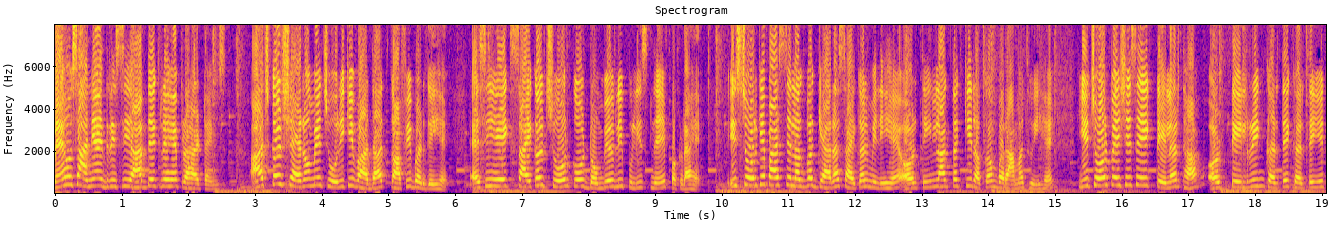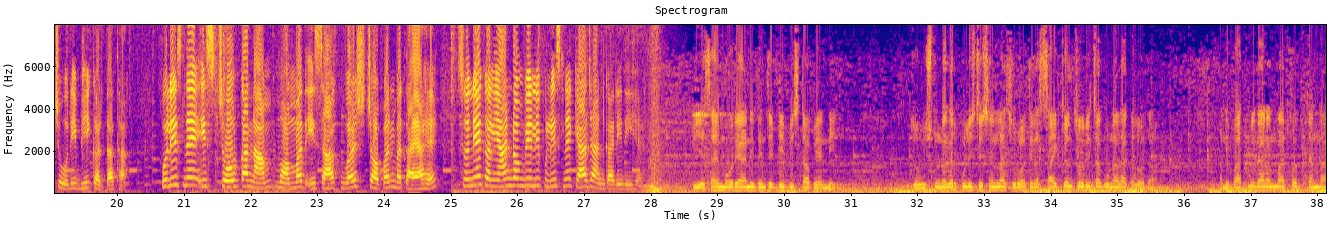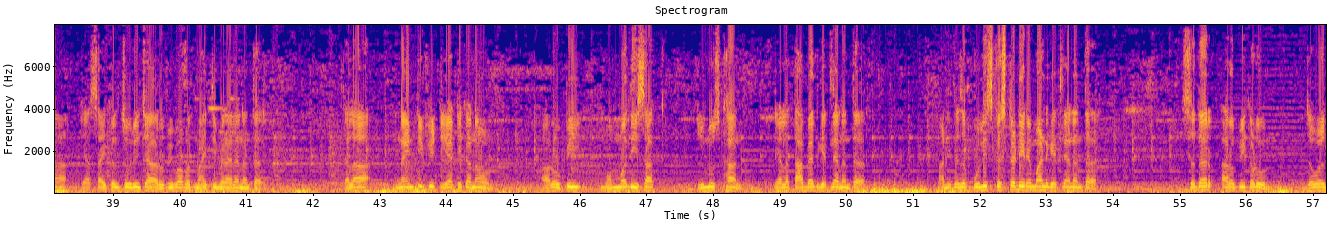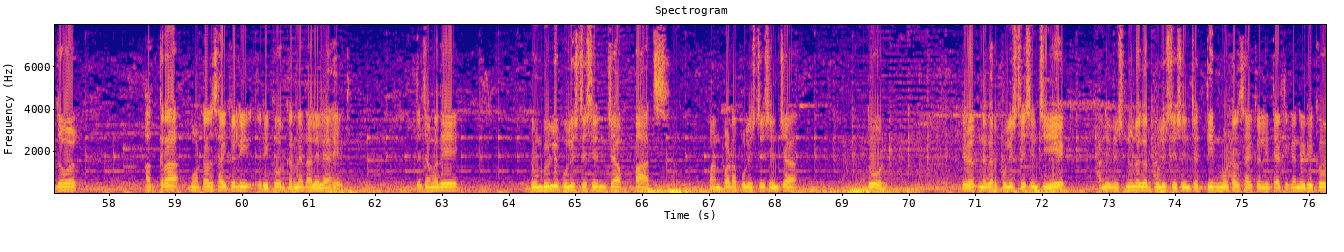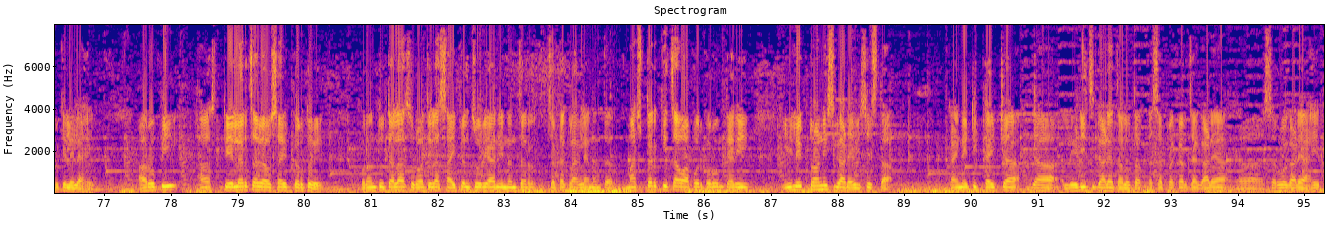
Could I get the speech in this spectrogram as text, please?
मैं हूँ सानिया इदरीसी, आप देख रहे हैं प्रहार टाइम्स। आजकल शहरों में चोरी की वारदात काफ़ी बढ़ गई है। ऐसी ही एक साइकिल चोर को डोंबिवली पुलिस ने पकड़ा है। इस चोर के पास से लगभग 11 साइकिल मिली है और तीन लाख तक की रकम बरामद हुई है। ये चोर पेशे से एक टेलर था और टेलरिंग करते करते ये चोरी भी करता था। पुलिस ने इस चोर का नाम मोहम्मद इसाक, वर्ष चौपन बताया है। सुनिए कल्याण डोंबिवली पुलिस ने क्या जानकारी दी है। पी एस आय मोरे आणि त्यांचे डी पी स्टाफ यांनी जो विष्णुनगर पोलीस स्टेशनला सुरुवातीला सायकल चोरीचा गुन्हा दाखल होता आणि बातमीदारांमार्फत त्यांना या सायकल चोरीच्या आरोपीबाबत माहिती मिळाल्यानंतर त्याला नाईन्टी फीट या ठिकाणाहून आरोपी मोहम्मद इसाक युनुस खान याला ताब्यात घेतल्यानंतर आणि त्याचं पोलीस कस्टडी रिमांड घेतल्यानंतर सदर आरोपीकडून जवळजवळ अकरा मोटारसायकली रिकवर करण्यात आलेल्या आहेत. त्याच्यामध्ये डोंबिवली पोलीस स्टेशनच्या पाच मानपाडा पोलीस स्टेशनच्या दोन टिळकनगर पोलीस स्टेशनची एक आणि विष्णुनगर पोलीस स्टेशनच्या तीन मोटारसायकली त्या ठिकाणी रिकवर केलेल्या आहेत. आरोपी हा टेलरचा व्यवसाय करतोय परंतु त्याला सुरुवातीला सायकल चोरी आणि नंतर चटक लागल्यानंतर मास्टर कीचा वापर करून त्यांनी इलेक्ट्रॉनिक्स गाड्या विशेषतः कायनेटिक टाईपच्या ज्या लेडीज गाड्या चालवतात तशा प्रकारच्या गाड्या सर्व गाड्या आहेत.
